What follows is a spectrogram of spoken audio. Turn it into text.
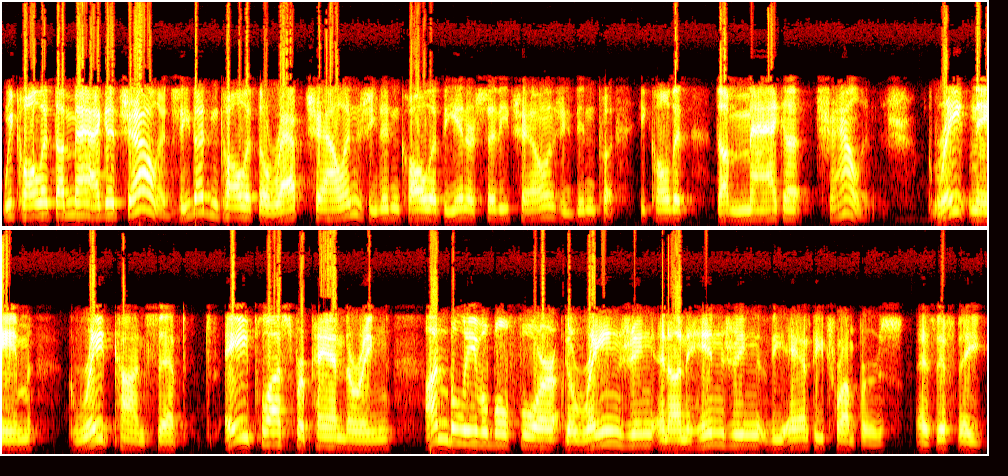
We call it the MAGA challenge. He doesn't call it the rap challenge. He didn't call it the inner city challenge. He didn't call, he called it the MAGA challenge. Great name, great concept. A plus for pandering. Unbelievable for deranging and unhinging the anti-Trumpers as if they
